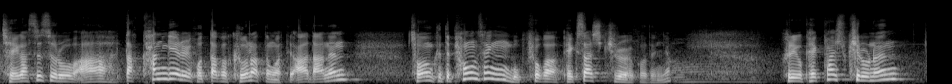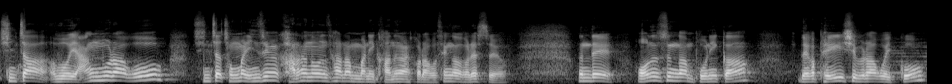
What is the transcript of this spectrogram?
제가 스스로 아 딱 한계를 걷다가 그어놨던 것 같아요. 아 나는 저는 그때 평생 목표가 140kg였거든요. 그리고 180kg는 진짜 뭐 약물하고 진짜 정말 인생을 갈아놓은 사람만이 가능할 거라고 생각을 했어요. 근데 어느 순간 보니까 내가 120을 하고 있고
